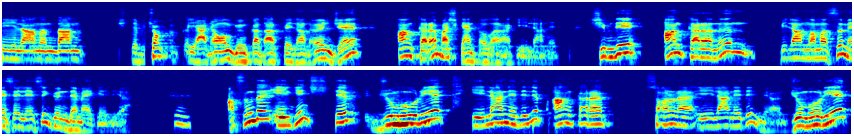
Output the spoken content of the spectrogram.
ilanından işte çok yani 10 gün kadar falan önce Ankara başkent olarak ilan edildi. Şimdi Ankara'nın planlaması meselesi gündeme geliyor. Hı. Aslında ilginçtir. Cumhuriyet ilan edilip Ankara sonra ilan edilmiyor. Cumhuriyet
